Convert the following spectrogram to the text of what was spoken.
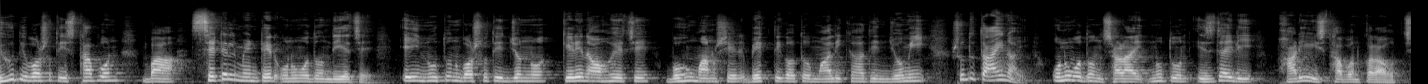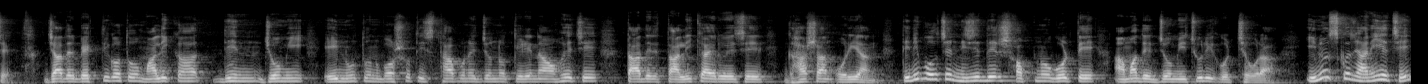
ইহুদি বসতি স্থাপন বা সেটেলমেন্টের অনুমোদন দিয়েছে। এই নতুন বসতির জন্য কেড়ে নেওয়া হয়েছে বহু মানুষের ব্যক্তিগত মালিকাধীন জমি। শুধু তাই নয়, অনুমোদন ছাড়াই নতুন ইসরায়েলি ফাঁড়িও স্থাপন করা হচ্ছে। যাদের ব্যক্তিগত মালিকাধীন জমি এই নতুন বসতি স্থাপনের জন্য কেড়ে নেওয়া হয়েছে, তাদের তালিকায় রয়েছে ঘাসান ওরিয়ান। তিনি বলছেন, নিজেদের স্বপ্ন গড়তে আমাদের জমি চুরি করছে ওরা। ইউনেস্কো জানিয়েছে,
